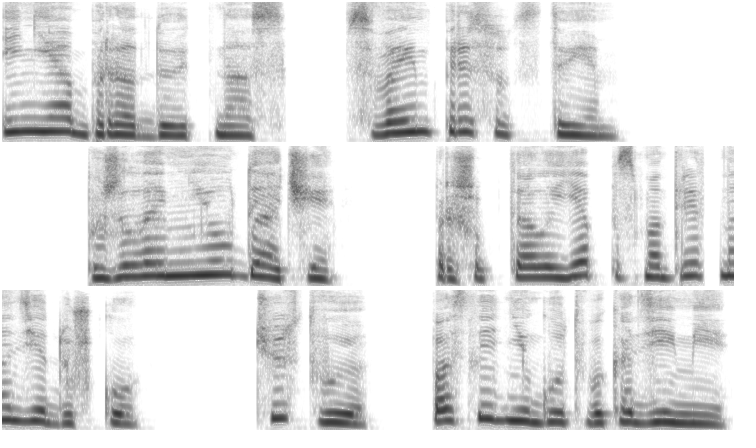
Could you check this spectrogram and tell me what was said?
и не обрадует нас своим присутствием. «Пожелай мне удачи», — прошептала я, посмотрев на дедушку. «Чувствую, последний год в академии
